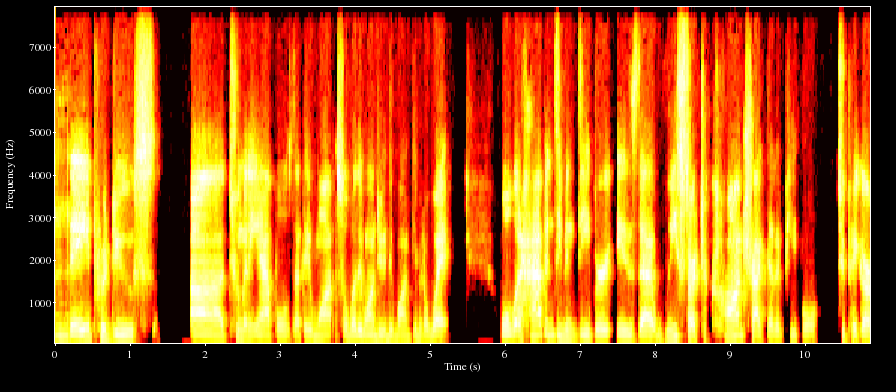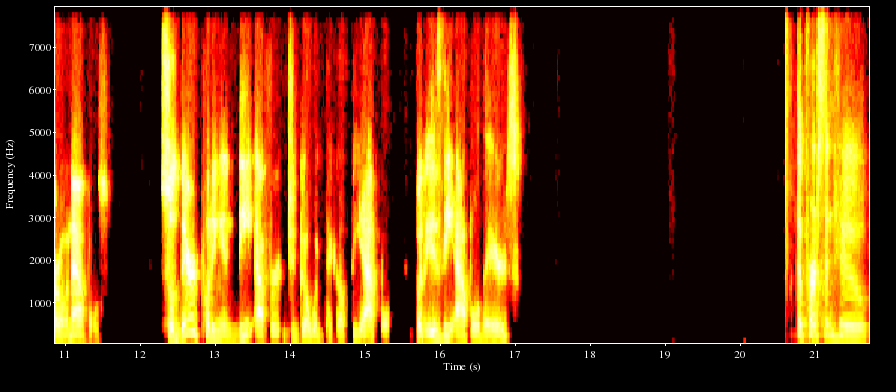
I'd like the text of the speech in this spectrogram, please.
Mm-hmm. They produce uh, too many apples that they want. So what they want to do, they want to give it away. Well, what happens even deeper is that we start to contract other people to pick our own apples. So they're putting in the effort to go and pick up the apple. But is the apple theirs? The person who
